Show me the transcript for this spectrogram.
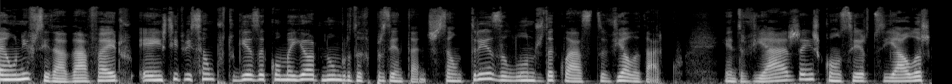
A Universidade de Aveiro é a instituição portuguesa com maior número de representantes. São três alunos da classe de viola d'arco. Entre viagens, concertos e aulas,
